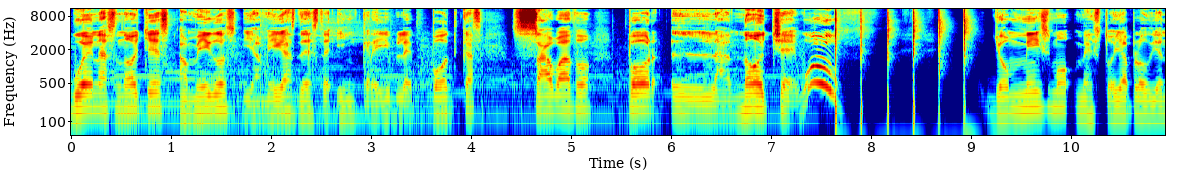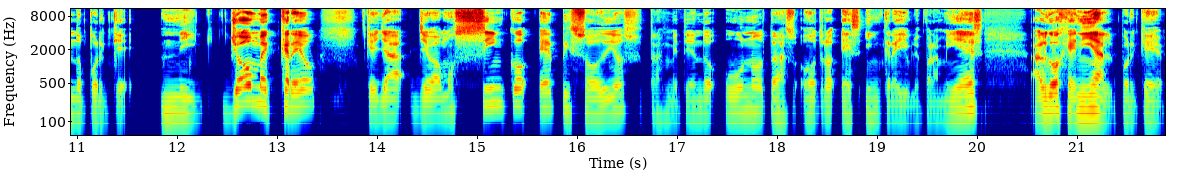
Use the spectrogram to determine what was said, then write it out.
buenas noches amigos y amigas de este increíble podcast sábado por la noche. Yo mismo me estoy aplaudiendo porque ni yo me creo que ya llevamos cinco episodios transmitiendo uno tras otro. Es increíble. Para mí es algo genial porque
